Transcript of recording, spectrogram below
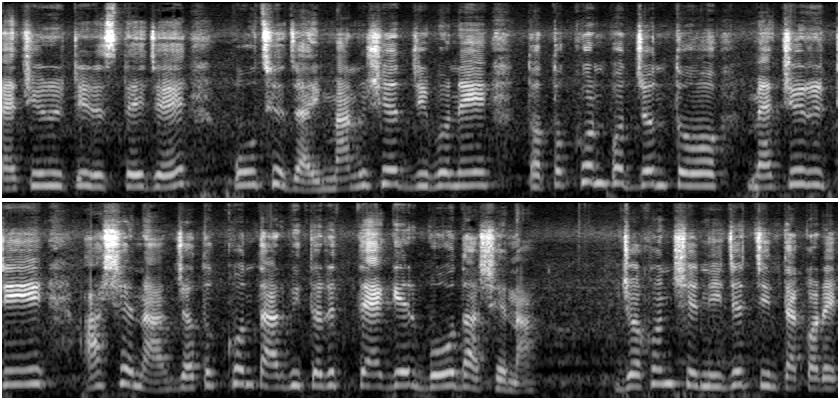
ম্যাচিউরিটির স্টেজে পৌঁছে যায়। মানুষের জীবনে ততক্ষণ পর্যন্ত ম্যাচিউরিটি আসে না, যতক্ষণ তার ভিতরে ত্যাগের বোধ আসে না। যখন সে নিজের চিন্তা করে,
